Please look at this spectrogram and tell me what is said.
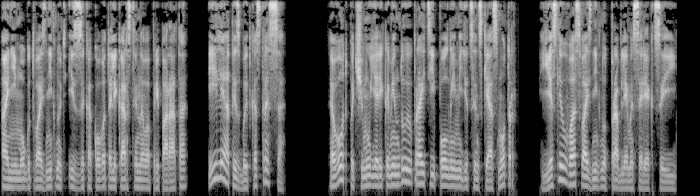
Они могут возникнуть из-за какого-то лекарственного препарата или от избытка стресса. Вот почему я рекомендую пройти полный медицинский осмотр если у вас возникнут проблемы с эрекцией.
